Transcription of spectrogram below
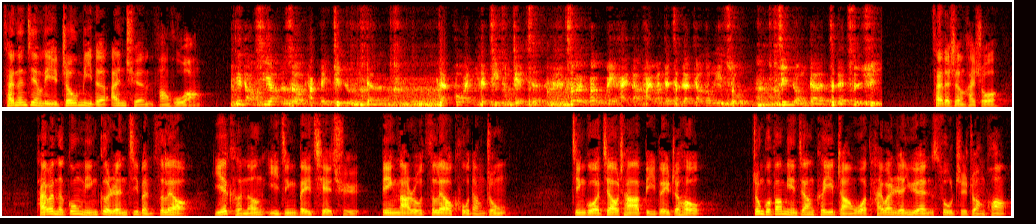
才能建立周密的安全防护网。遇到需要的时候，它可以进入你的，来破坏你的基础建设，所以的整个交通运输、金融的这个秩序。蔡德胜还说，台湾的公民个人基本资料也可能已经被窃取，并纳入资料库当中。经过交叉比对之后。中国方面将可以掌握台湾人员素质状况。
